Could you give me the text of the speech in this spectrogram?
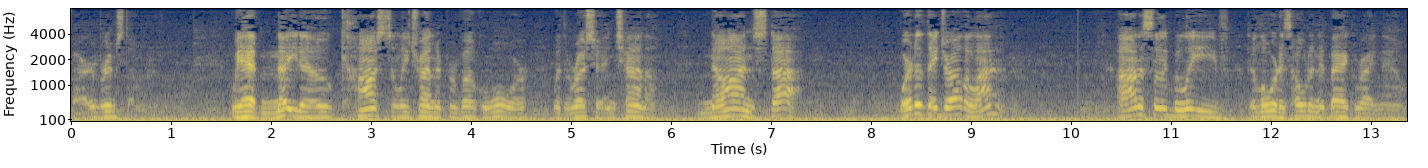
fire and brimstone. We have NATO constantly trying to provoke a war with Russia and China non-stop. Where did they draw the line? I honestly believe the Lord is holding it back right now,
